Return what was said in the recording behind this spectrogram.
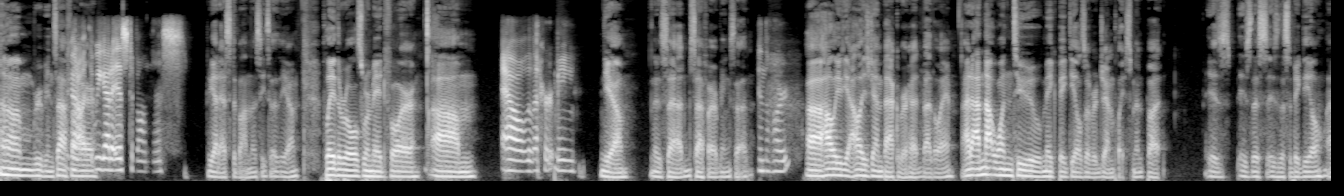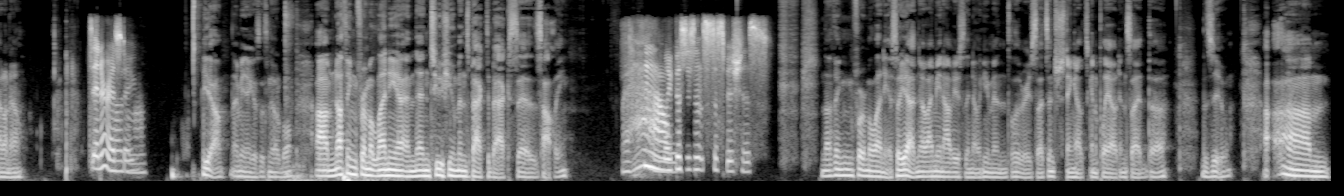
um Ruby and Sapphire we got to Esteban this. we got Esteban this he says yeah play the roles we're made for um Ow, that hurt me. Yeah, it was sad. Sapphire being sad. in the heart. Uh, Holly, yeah, Holly's gem back of her head. By the way, I, I'm not one to make big deals over gem placement, but is is this is this a big deal? I don't know. It's I interesting. know. Yeah, I mean, I guess it's notable. Um, nothing for millennia, and then two humans back to back, says Holly. Hmm, Wow. like this isn't suspicious. Nothing for millennia. So yeah, no, I mean, obviously no human deliveries. That's interesting how it's going to play out inside the the zoo. Uh, Um,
